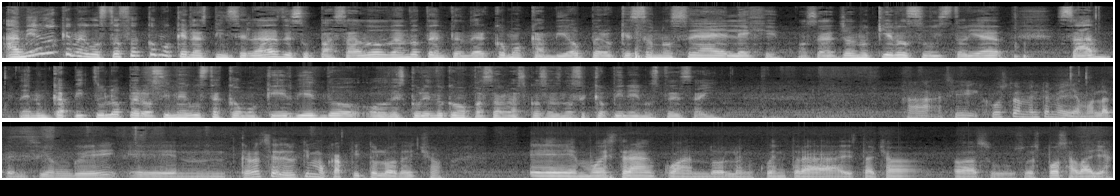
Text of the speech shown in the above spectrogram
a mí algo que me gustó fue como que las pinceladas de su pasado dándote a entender cómo cambió, pero que eso no sea el eje, o sea, yo no quiero su historia sad en un capítulo, pero sí me gusta como que ir viendo o descubriendo cómo pasaron las cosas, no sé qué opinen ustedes ahí. Ah, sí, justamente me llamó la atención, güey. En, creo que es el último capítulo, de hecho. eh, muestran cuando lo encuentra esta chava, su, su esposa, vaya.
